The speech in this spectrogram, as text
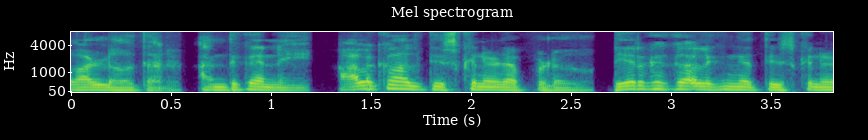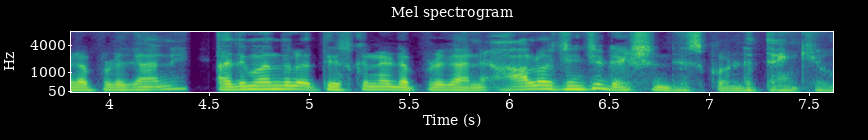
వాళ్ళు అవుతారు. అందుకని ఆల్కహాల్ తీసుకునేటప్పుడు దీర్ఘకాలికంగా తీసుకునేటప్పుడు కానీ పది మందిలో తీసుకునేటప్పుడు కానీ ఆలోచించి డెసిషన్ తీసుకోండి. థ్యాంక్ యూ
